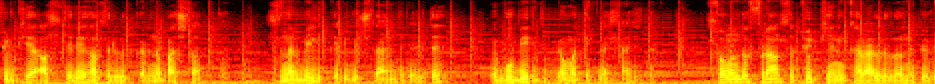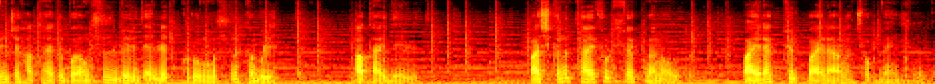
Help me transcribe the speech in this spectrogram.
Türkiye askeri hazırlıklarını başlattı. Sınır birlikleri güçlendirildi ve bu bir diplomatik mesajdı. Sonunda Fransa Türkiye'nin kararlılığını görünce Hatay'da bağımsız bir devlet kurulmasını kabul etti. Hatay Devleti. Başkanı Tayfur Sökmen oldu. Bayrak Türk bayrağına çok benziyordu.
